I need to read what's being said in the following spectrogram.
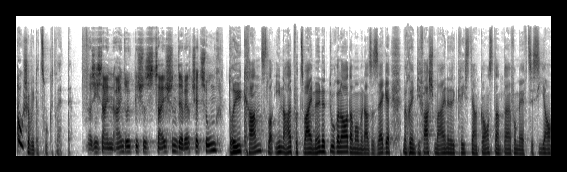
auch schon wieder zurückgetreten. Das ist ein eindrückliches Zeichen der Wertschätzung. Drei Kanzler innerhalb von zwei Monaten durchgelassen. Da muss man also sagen, man könnte fast meinen, der Christian Constantin vom FC Sion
